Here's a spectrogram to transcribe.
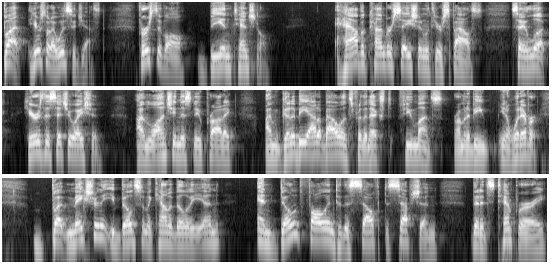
but here's what I would suggest. First of all, be intentional. Have a conversation with your spouse. Say, look, here's the situation. I'm launching this new product. I'm going to be out of balance for the next few months, or I'm going to be, you know, whatever. But make sure that you build some accountability in and don't fall into the self deception that it's temporary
